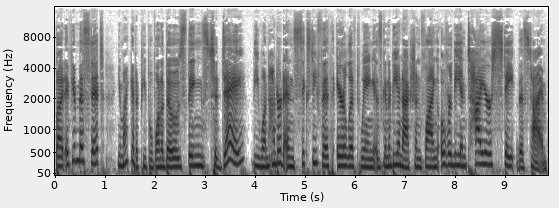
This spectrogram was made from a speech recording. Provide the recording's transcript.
But if you missed it, you might get a peep of one of those things today. The 165th Airlift Wing is going to be in action, flying over the entire state this time.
